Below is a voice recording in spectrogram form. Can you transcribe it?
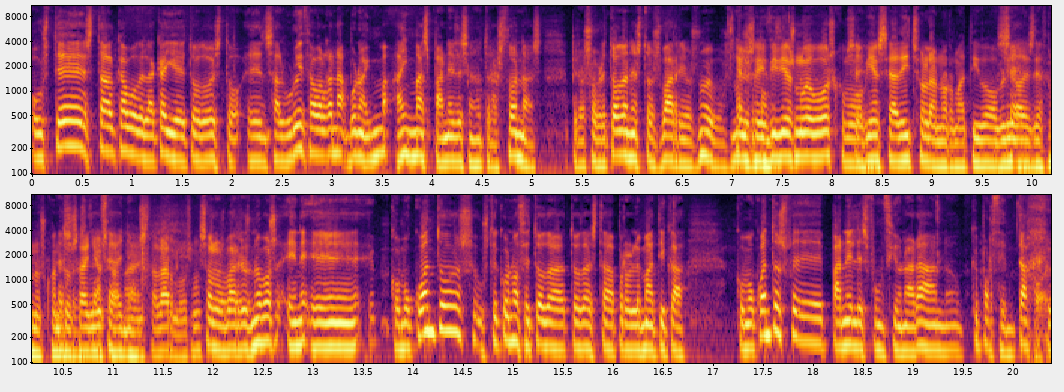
usted está al cabo de la calle de todo esto. En Salburú y Zabalgana, bueno, hay, hay, más paneles en otras zonas, pero sobre todo en estos barrios nuevos. En los edificios nuevos, como bien se ha dicho, la normativa obliga desde hace unos cuantos años, a, instalarlos. Son los barrios nuevos. En, eh, ¿Como cuántos, usted conoce toda, toda esta problemática, ¿Como cuántos eh, paneles funcionarán? ¿Qué porcentaje?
